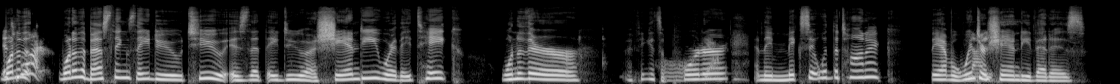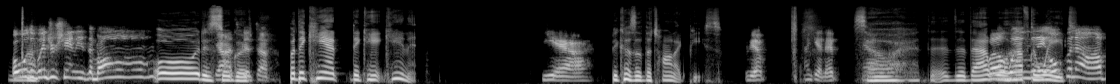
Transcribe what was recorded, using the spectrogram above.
It's one of the water. one of the best things they do too is that they do a shandy where they take one of their, I think it's a Oh, porter, and they mix it with the tonic. They have a winter Nice. shandy that is. Oh, the winter shandy the bomb. Oh, it is yeah, so good. But they can't they can't can it Yeah. because of the tonic piece. Yep. I get it. So Yeah. th- th- that well, will have to they wait. open up,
